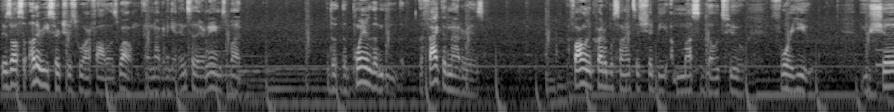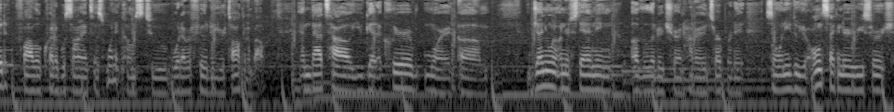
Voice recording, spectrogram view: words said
There's also other researchers who I follow as well. I'm not going to get into their names, but the, the point of the, the fact of the matter is, following credible scientists should be a must go to for you you should follow credible scientists when it comes to whatever field that you're talking about. And that's how you get a clearer, more um, genuine understanding of the literature and how to interpret it. So when you do your own secondary research,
